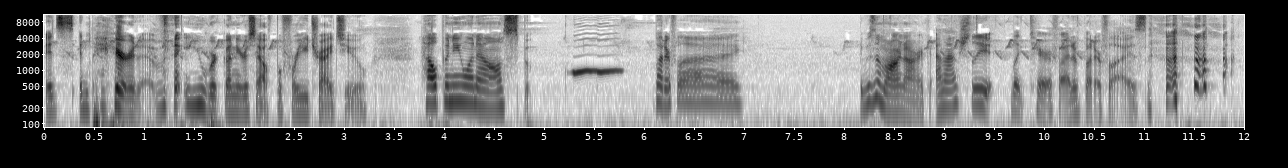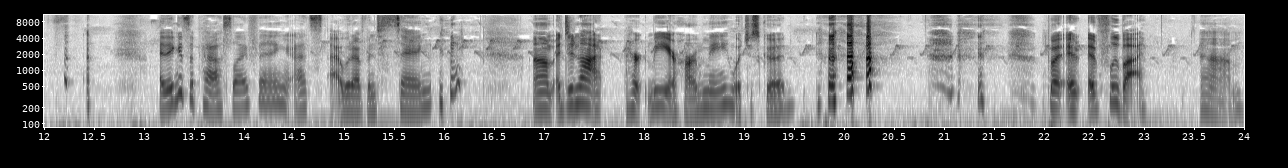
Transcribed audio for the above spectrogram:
It's imperative that you work on yourself before you try to help anyone else. But butterfly. It was a monarch. I'm actually like terrified of butterflies. I think it's a past life thing. That's I would have been saying. um, it did not hurt me or harm me, which is good. but it, it flew by. Um,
